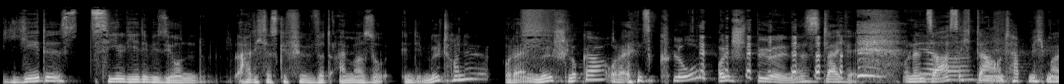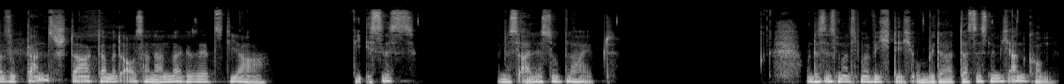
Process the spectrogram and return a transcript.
jedes Ziel, jede Vision, hatte ich das Gefühl, wird einmal so in die Mülltonne oder in Müllschlucker oder ins Klo und spülen. Das ist gleich weg. Und dann ja. saß ich da und habe mich mal so ganz stark damit auseinandergesetzt, ja, wie ist es, wenn es alles so bleibt? Und das ist manchmal wichtig, um wieder, das ist nämlich Ankommen.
